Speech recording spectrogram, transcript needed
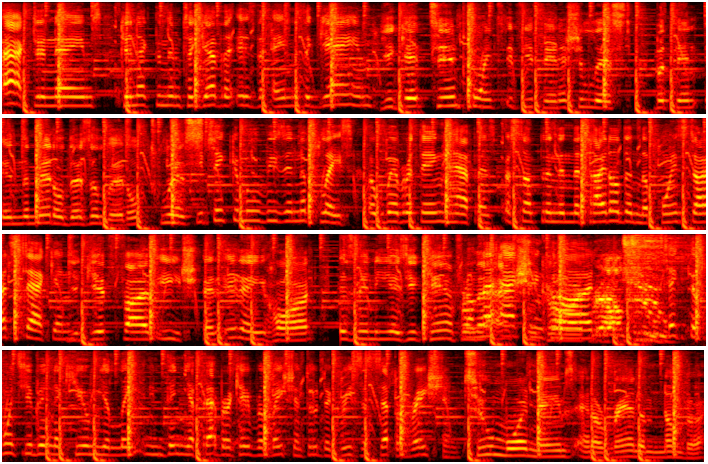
actor names. Connecting them together is the aim of the game. You get 10 points if you finish a list, but then in the middle there's a little twist. You think a movie's in a place of where everything happens, or something in the title, then the points start stacking. You get five each, and it ain't hard. As many as you can from, From the, the action, action card. card. Round two. Take the points you've been accumulating, then you fabricate relation through degrees of separation. Two more names and a random number.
